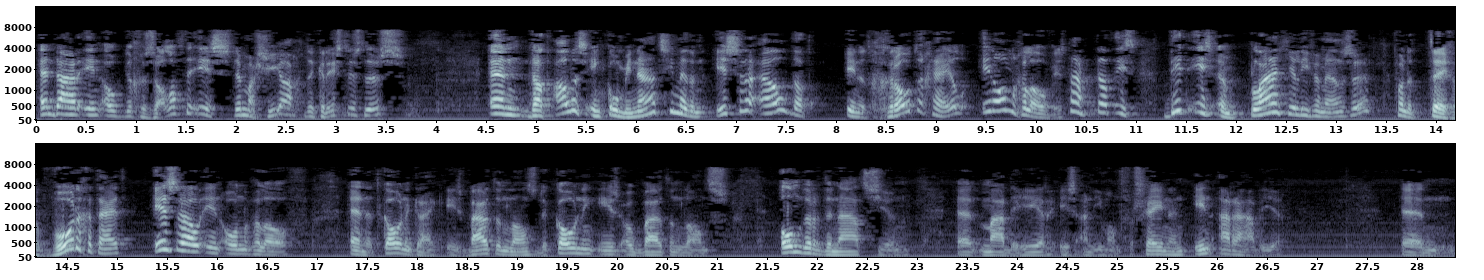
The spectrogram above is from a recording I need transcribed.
en daarin ook de gezalfde is, de Mashiach, de Christus dus. En dat alles in combinatie met een Israël dat in het grote geheel in ongeloof is. Nou, dat is, dit is een plaatje, lieve mensen, van de tegenwoordige tijd. Israël in ongeloof. En het koninkrijk is buitenlands. De koning is ook buitenlands. Onder de natieën. Maar de Heer is aan iemand verschenen in Arabië. En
